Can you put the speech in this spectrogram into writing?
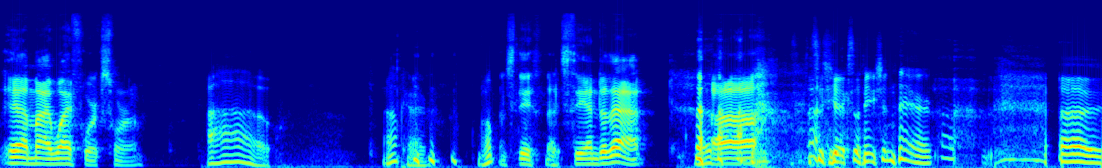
Yeah, my wife works for him. Oh, okay. well, That's the that's the end of that. Uh, That's the explanation there. Uh,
